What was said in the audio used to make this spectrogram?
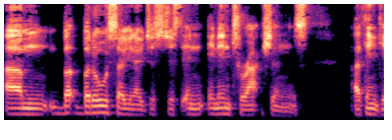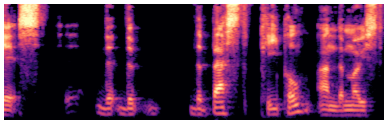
Um, but but also, you know, just just in in interactions, I think it's the the the best people and the most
